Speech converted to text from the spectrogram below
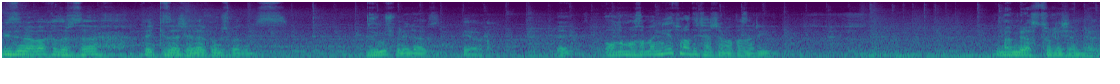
Bizine bakılırsa pek güzel şeyler konuşmadınız. Duymuş mu Leyla bizi? Yok. E, oğlum o zaman niye suratı çarşamba pazarı gibi? Ben biraz turlayacağım birader.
